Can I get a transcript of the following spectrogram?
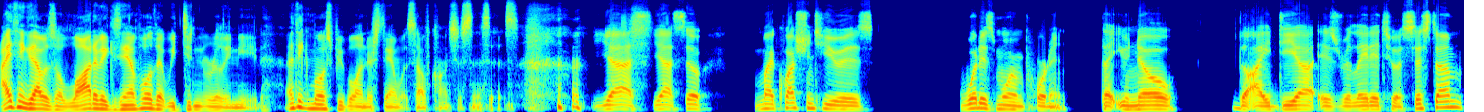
I think that was a lot of example that we didn't really need. I think most people understand what self consciousness is. yes, yes. So, my question to you is what is more important that you know the idea is related to a system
